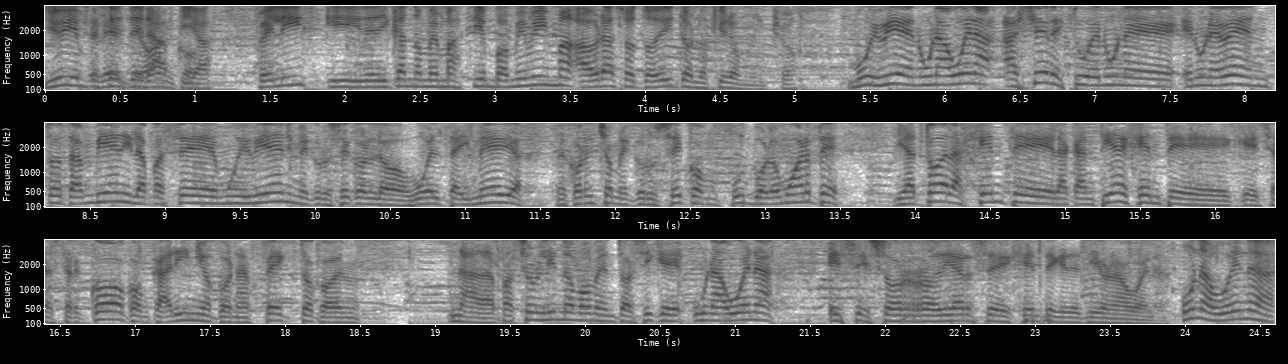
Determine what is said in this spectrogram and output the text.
y hoy empecé terapia. banco. Feliz y dedicándome más tiempo a mí misma. Abrazo a toditos, los quiero mucho. Muy bien, una buena. Ayer estuve en un, eh, en un evento también y la pasé muy bien y me crucé con los vuelta y media. Mejor dicho, me crucé con Fútbol o Muerte y a toda la gente, la cantidad de gente que se acercó con cariño, con afecto, con. Nada, pasé un lindo momento. Así que una buena es eso, rodearse de gente que te tira una buena. Una buena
